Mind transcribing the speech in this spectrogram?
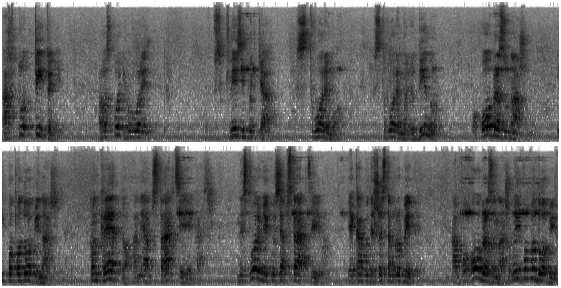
А хто ти тоді? А Господь говорить в книзі буття: створимо, створимо людину по образу нашому і по подобі нашій. Конкретно, а не абстракція якась. Не створимо якусь абстракцію, яка буде щось там робити, а по образу нашому і по подобію.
